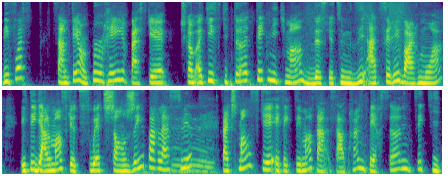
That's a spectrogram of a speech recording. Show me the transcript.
Des fois, ça me fait un peu rire parce que je suis comme, OK, ce qui t'a techniquement, de ce que tu me dis, attiré vers moi, est également ce que tu souhaites changer par la suite. Mhm. Fait que je pense qu'effectivement, ça, ça prend une personne tu sais, qui,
